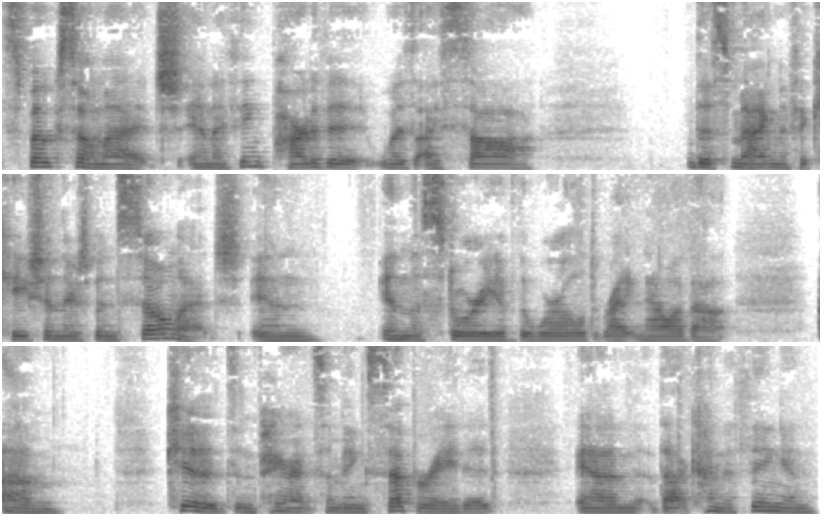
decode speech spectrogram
spoke so much. And I think part of it was I saw this magnification. There's been so much in in the story of the world right now about um, kids and parents and being separated and that kind of thing. And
